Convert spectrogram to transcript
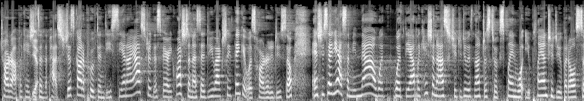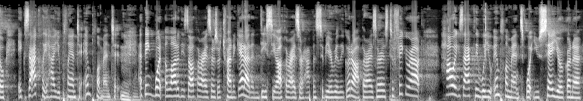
charter applications yeah. in the past. She just got approved in DC. And I asked her this very question. I said, Do you actually think it was harder to do so? And she said, Yes. I mean, now what, what the application asks you to do is not just to explain what you plan to do, but also exactly how you plan to implement it. Mm-hmm. I think what a lot of these authorizers are trying to get at, and DC authorizer happens to be a really good authorizer, is to figure out how exactly will you implement what you say you're going to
